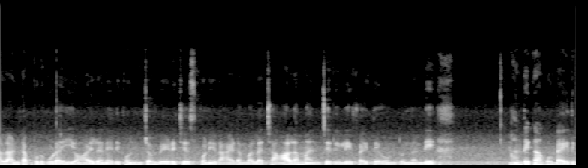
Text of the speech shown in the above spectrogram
అలాంటప్పుడు కూడా ఈ ఆయిల్ అనేది కొంచెం వేడి చేసుకొని రాయడం వల్ల చాలా మంచి రిలీఫ్ అయితే ఉంటుందండి. అంతేకాకుండా ఇది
